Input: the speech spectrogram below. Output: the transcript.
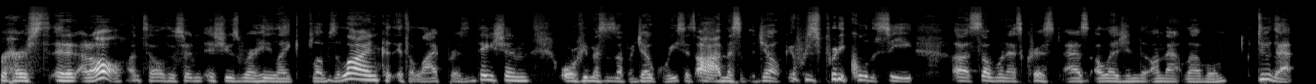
rehearsed it at all until there's certain issues where he like flubs the line because it's a live presentation, or if he messes up a joke where he says, "Oh, I messed up the joke." It was pretty cool to see uh, someone as crisp as a legend on that level do that.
